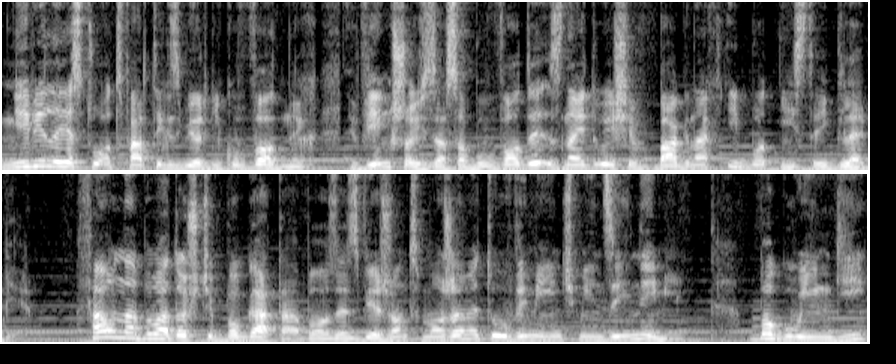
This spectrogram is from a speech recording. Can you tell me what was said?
Niewiele jest tu otwartych zbiorników wodnych. Większość zasobów wody znajduje się w bagnach i błotnistej glebie. Fauna była dość bogata, bo ze zwierząt możemy tu wymienić m.in. bogwingi,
